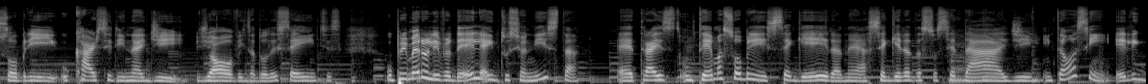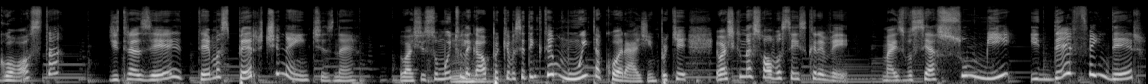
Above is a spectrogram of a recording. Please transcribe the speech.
sobre o cárcere né, de jovens, adolescentes. O primeiro livro dele, A Intuicionista, é, traz um tema sobre cegueira, né? A cegueira da sociedade. Então, assim, ele gosta de trazer temas pertinentes, né? Eu acho isso muito Uhum. legal porque você tem que ter muita coragem. Porque eu acho que não é só você escrever, mas você assumir e defender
